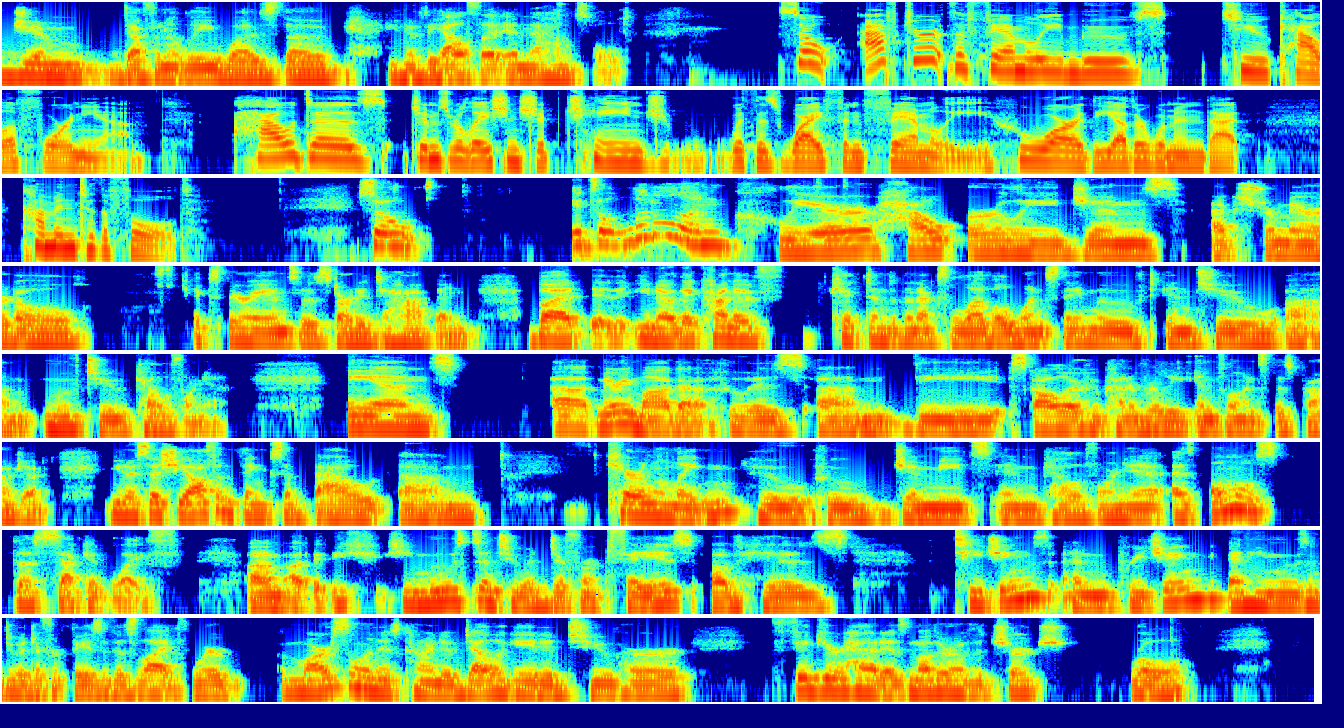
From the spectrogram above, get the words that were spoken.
Jim definitely was the, you know, the alpha in the household. So after the family moves to California, how does Jim's relationship change with his wife and family? Who are the other women that come into the fold? So it's a little unclear how early Jim's extramarital experiences started to happen but you know they kind of kicked into the next level once they moved into um, moved to california and uh, mary maaga who is um, the scholar who kind of really influenced this project you know says she often thinks about um, carolyn layton who who jim meets in california as almost the second wife. Um, uh, he moves into a different phase of his teachings and preaching, and he moves into a different phase of his life where Marceline is kind of delegated to her figurehead as mother of the church role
